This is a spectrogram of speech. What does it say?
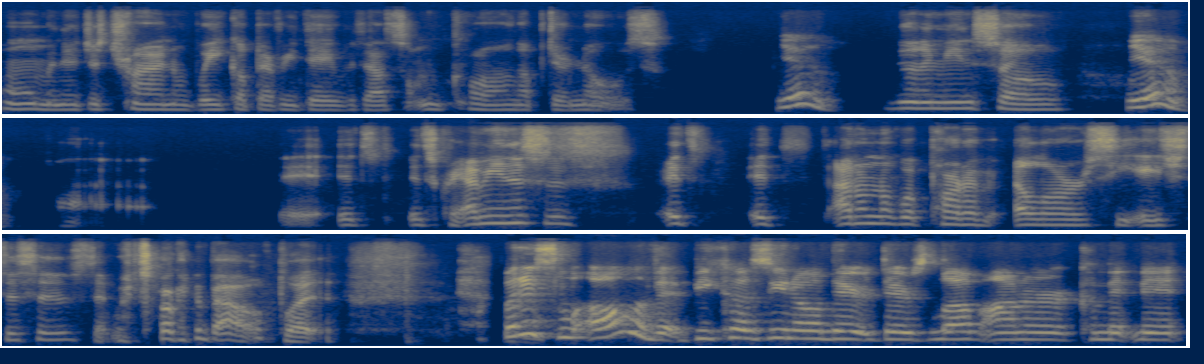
home and they're just trying to wake up every day without something crawling up their nose. yeah You know what I mean? So yeah it- it's it's crazy. I mean, this is it's it's I don't know what part of LRCH this is that we're talking about, but but it's all of it because you know there there's love honor commitment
